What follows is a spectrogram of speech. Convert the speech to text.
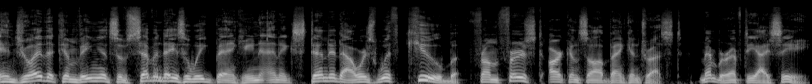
Enjoy the convenience of seven days a week banking and extended hours with Cube from First Arkansas Bank and Trust. Member FDIC.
